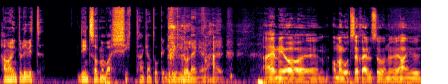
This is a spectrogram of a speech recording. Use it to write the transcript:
han har ju inte blivit... Det är inte så att man bara shit, han kan inte åka Grillo längre. Nej. Nej men jag, eh, om man går till sig själv så, nu är han ju,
